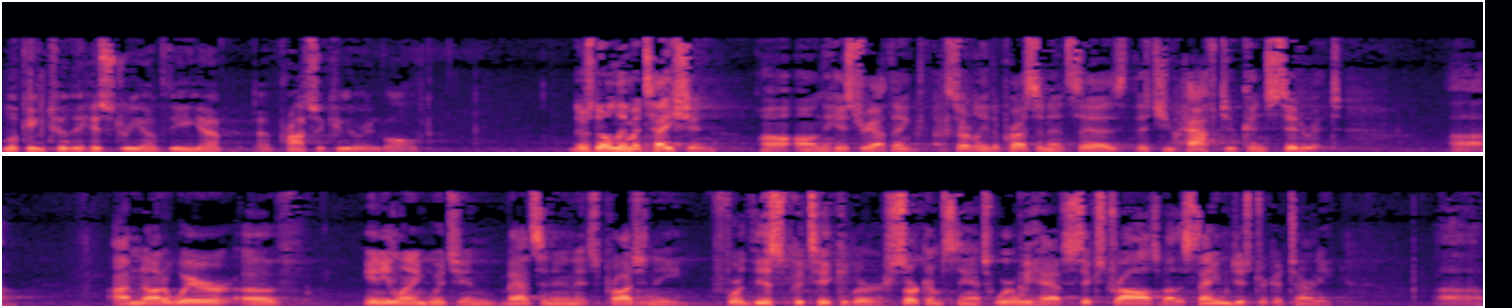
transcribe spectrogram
looking to the history of the uh, uh, prosecutor involved? There's no limitation uh, on the history. I think certainly the precedent says that you have to consider it. I'm not aware of any language in Batson and its progeny for this particular circumstance where we have six trials by the same district attorney. Uh,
